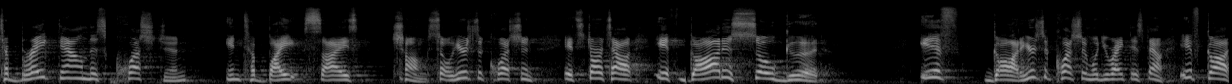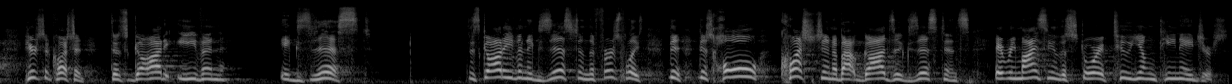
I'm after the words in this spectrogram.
to break down this question into bite sized chunks. So here's the question it starts out if God is so good, if God, here's the question, would you write this down? If God, here's the question Does God even exist? Does God even exist in the first place? This whole question about God's existence, it reminds me of the story of two young teenagers.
